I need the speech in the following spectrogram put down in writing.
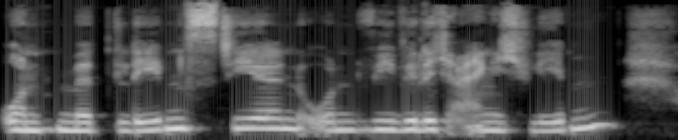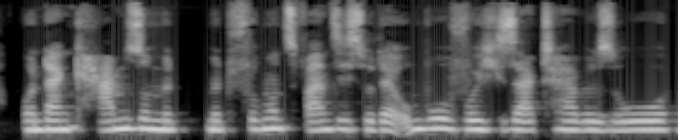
und mit Lebensstilen und wie will ich eigentlich leben. Und dann kam so mit mit 25 so der Umbruch, wo ich gesagt habe, so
